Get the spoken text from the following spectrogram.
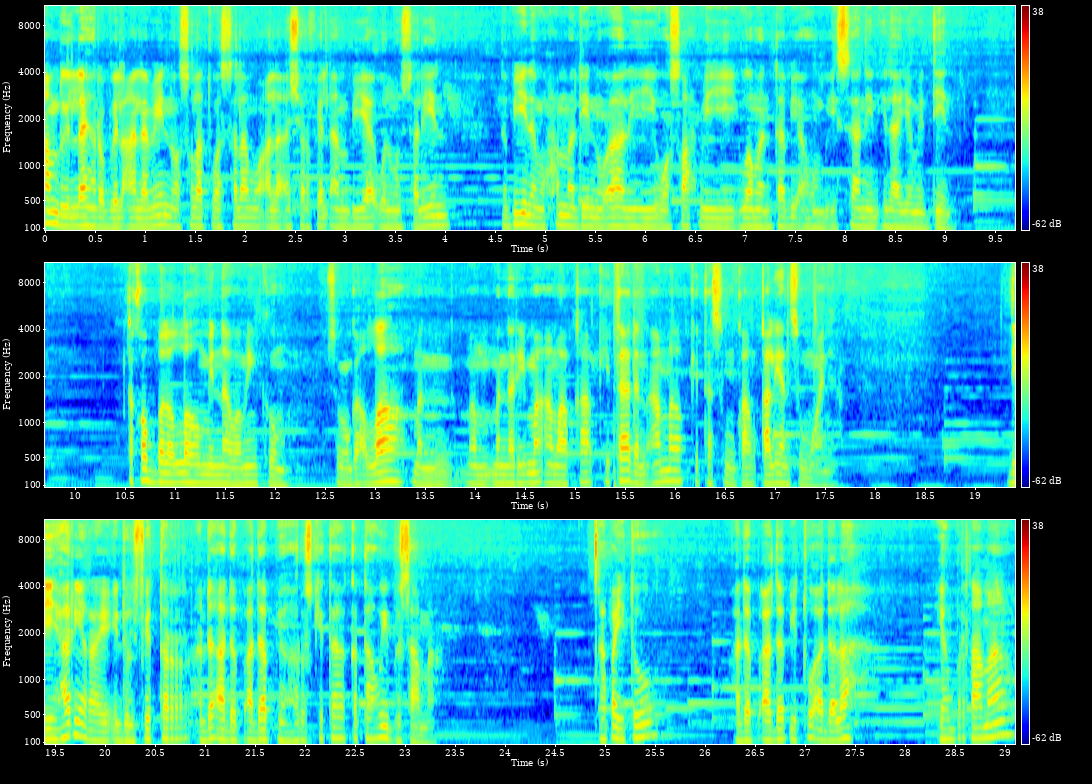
Alhamdulillahirrabbilalamin Wassalatu wassalamu ala ashrafil anbiya wal mursalin Muhammadin wa alihi wa man tabi'ahum bi ihsanin ila yaumiddin Taqabbalallahu minna wa minkum Semoga Allah men menerima amal kita dan amal kita semua kalian semuanya Di hari raya Idul Fitr ada adab-adab yang harus kita ketahui bersama Apa itu? Adab-adab itu adalah yang pertama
